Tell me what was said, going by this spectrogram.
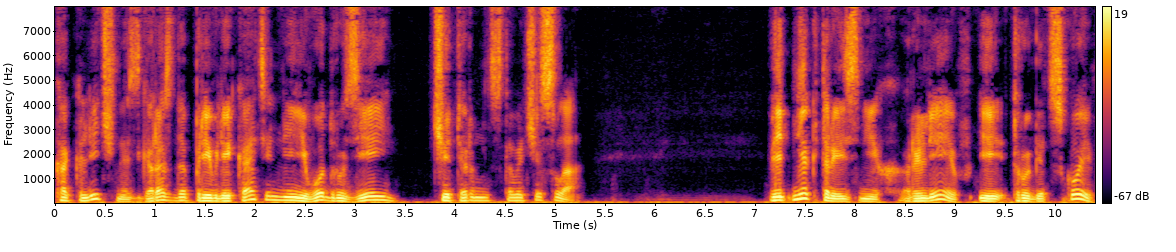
как личность, гораздо привлекательнее его друзей 14 числа. Ведь некоторые из них, Рылеев и Трубецкой,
